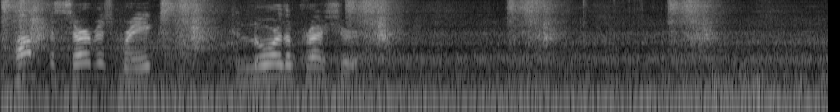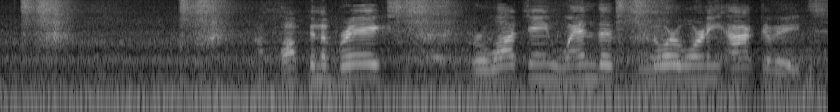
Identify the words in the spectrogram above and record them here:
pump the service brakes to lower the pressure. Pumping the brakes. We're watching when the low air warning activates.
